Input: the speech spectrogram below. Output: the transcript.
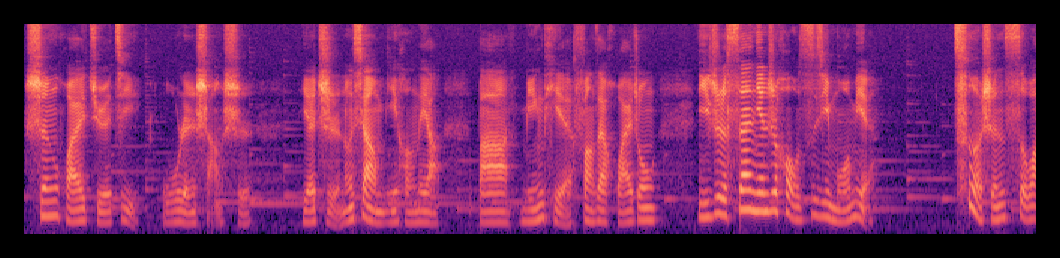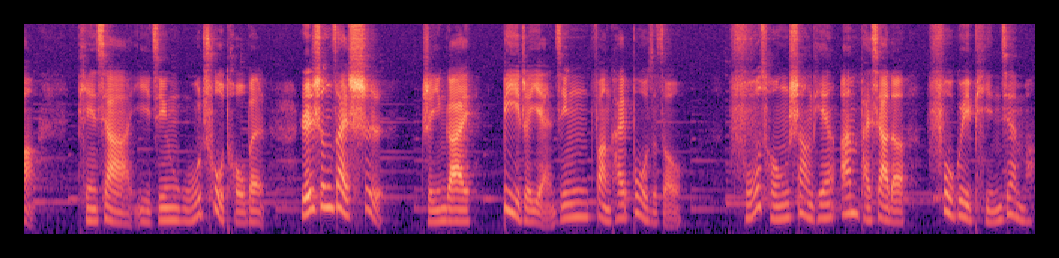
身怀绝技，无人赏识，也只能像祢衡那样，把名帖放在怀中，以致三年之后自己磨灭。侧身四望，天下已经无处投奔，人生在世，只应该闭着眼睛放开步子走服从上天安排下的富贵贫贱吗？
